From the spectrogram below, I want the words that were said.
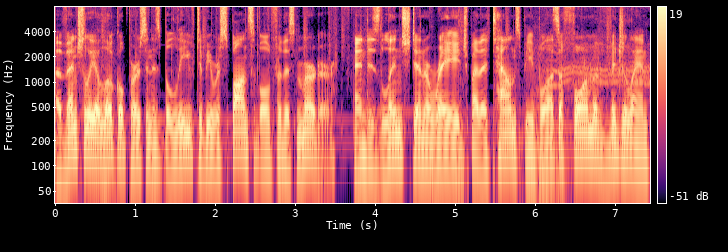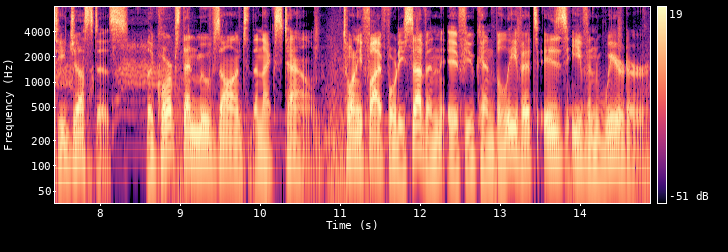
Eventually, a local person is believed to be responsible for this murder, and is lynched in a rage by the townspeople as a form of vigilante justice. The corpse then moves on to the next town. 2547, if you can believe it, is even weirder.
